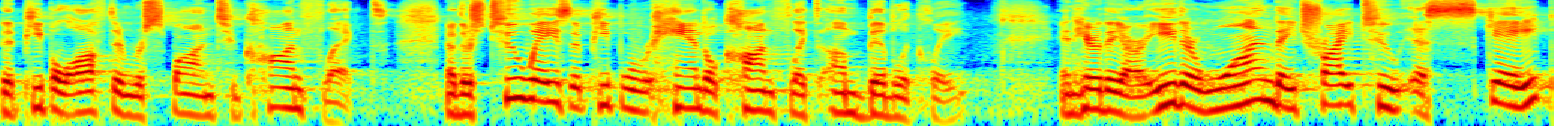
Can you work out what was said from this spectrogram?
that people often respond to conflict. Now, there's two ways that people handle conflict unbiblically. And here they are. Either one, they try to escape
